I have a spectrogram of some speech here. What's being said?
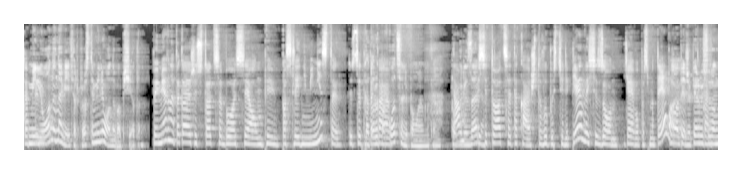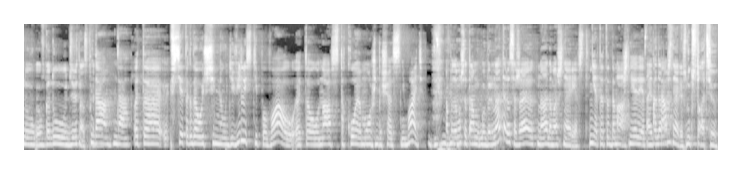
Так, миллионы при... на ветер, просто миллионы вообще-то. Примерно такая же ситуация была с сериалом «Последний министр». То есть это Который такая... покоцали, по-моему, там. Там ситуация такая, что выпустили первый сезон, я его посмотрела. Ну, опять же, первый такая... сезон в году 19 Да, да. Это все тогда очень сильно удивились, типа, вау, это у нас такое можно сейчас снимать. А потому что там губернатора сажают на домашний арест. Нет, это домашний а, арест. А это а домашний там... арест. Ну, кстати.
